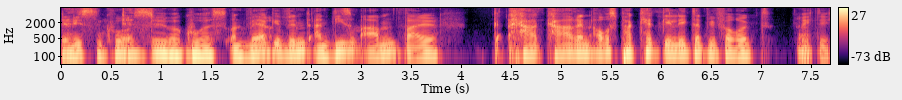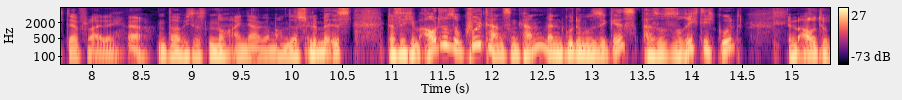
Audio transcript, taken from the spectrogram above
Den nächsten der Kurs. Silberkurs. Und wer gewinnt an diesem Abend, weil Ka Karin aufs Parkett gelegt hat wie verrückt? Richtig, der Friday. Ja. Und da habe ich das noch ein Jahr gemacht. Und das Schlimme ist, dass ich im Auto so cool tanzen kann, wenn gute Musik ist. Also so richtig gut Im Auto.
